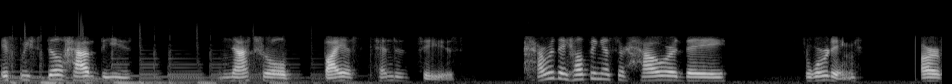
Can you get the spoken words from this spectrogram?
If we still have these natural bias tendencies, how are they helping us or how are they thwarting our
